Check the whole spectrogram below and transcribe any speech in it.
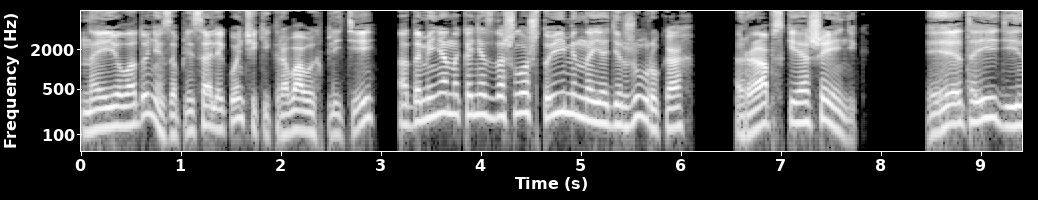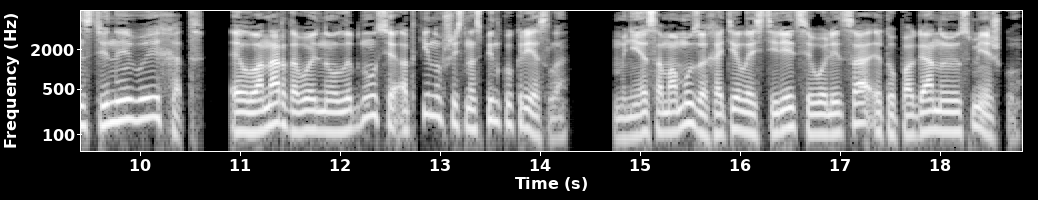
На ее ладонях заплясали кончики кровавых плетей, а до меня наконец дошло, что именно я держу в руках. Рабский ошейник. «Это единственный выход», — Элванар довольно улыбнулся, откинувшись на спинку кресла. Мне самому захотелось стереть с его лица эту поганую усмешку.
